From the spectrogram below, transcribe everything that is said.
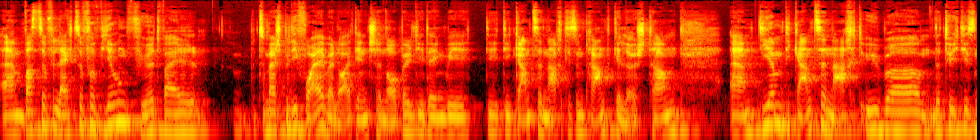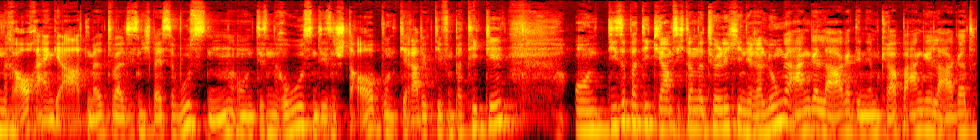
ähm, was da vielleicht zur Verwirrung führt, weil zum Beispiel die Feuerwehrleute in Tschernobyl, die da irgendwie die, die ganze Nacht diesen Brand gelöscht haben, ähm, die haben die ganze Nacht über natürlich diesen Rauch eingeatmet, weil sie es nicht besser wussten und diesen Ruß und diesen Staub und die radioaktiven Partikel. Und diese Partikel haben sich dann natürlich in ihrer Lunge angelagert, in ihrem Körper angelagert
